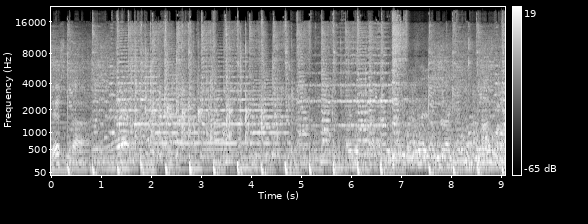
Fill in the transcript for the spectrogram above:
됐습니다. 네.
